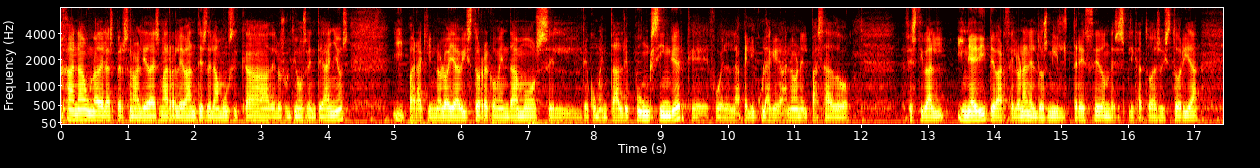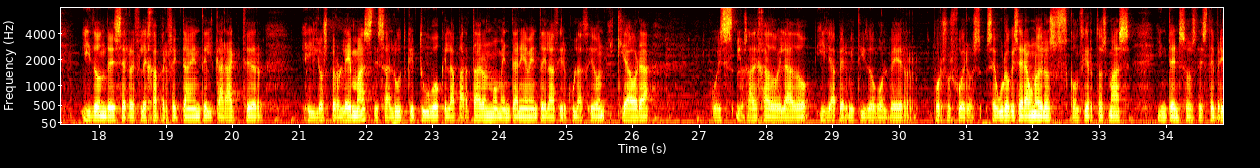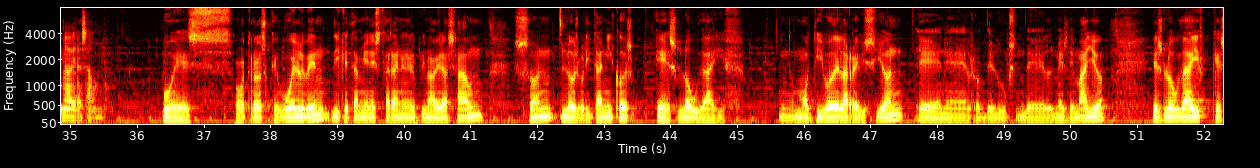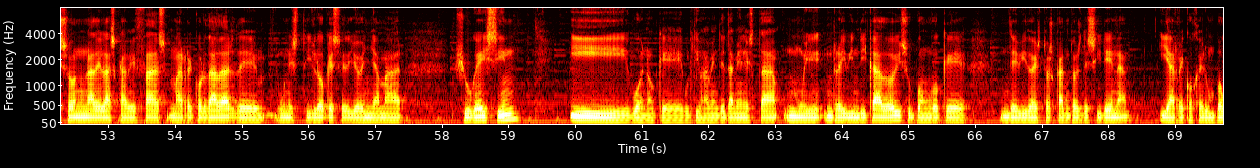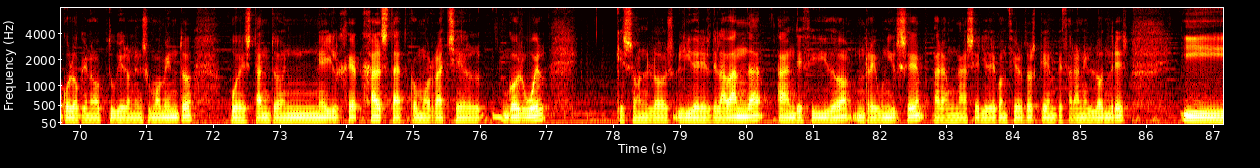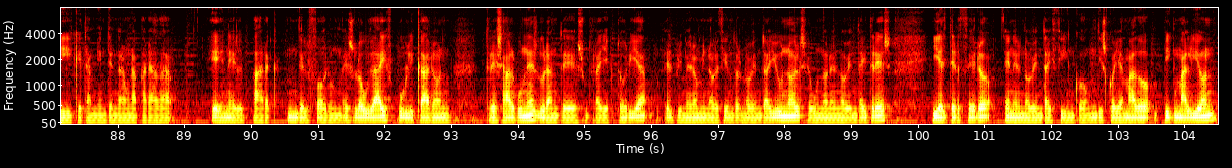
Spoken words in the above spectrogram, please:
Hanna, una de las personalidades más relevantes de la música de los últimos 20 años. Y para quien no lo haya visto, recomendamos el documental de Punk Singer, que fue la película que ganó en el pasado Festival Inédit de Barcelona en el 2013, donde se explica toda su historia y donde se refleja perfectamente el carácter y los problemas de salud que tuvo, que la apartaron momentáneamente de la circulación y que ahora pues los ha dejado de lado y le ha permitido volver por sus fueros. Seguro que será uno de los conciertos más intensos de este Primavera Sound. Pues otros que vuelven y que también estarán en el Primavera Sound son los británicos Slow Dive. Motivo de la revisión en el Rock Deluxe del mes de mayo. Slow Dive, que son una de las cabezas más recordadas de un estilo que se dio en llamar shoegazing. Y bueno, que últimamente también está muy reivindicado y supongo que debido a estos cantos de sirena y a recoger un poco lo que no obtuvieron en su momento, pues tanto Neil Halstad como Rachel Goswell, que son los líderes de la banda, han decidido reunirse para una serie de conciertos que empezarán en Londres y que también tendrán una parada en el Park del Forum. Slow Dive publicaron tres álbumes durante su trayectoria, el primero en 1991, el segundo en el 93 y el tercero en el 95, un disco llamado Pygmalion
